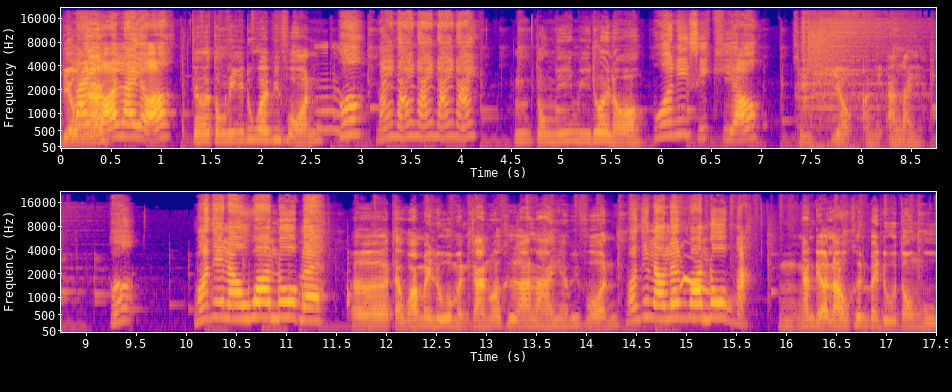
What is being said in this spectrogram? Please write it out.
เดี๋ยวอะไรนะเหรออะไรเหรอเจอตรงนี้ด้วยพี่ฝนเออไหนไหนไหนไหนไหนอืมตรงนี้มีด้วยเหรอหัวนี่สีเขียว สีเขียวอันนี้อะไรอะเฮ้เห มือนที่เราวาดรูปเลย เออ แต่ว่าไม่รู้เหมือนกันว่าคืออะไรอะพี่ฝนเหมือนที่เราเล่นวาดรูปไงอืมงั้นเดี๋ยวเราขึ้นไปดูตรงหมู่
